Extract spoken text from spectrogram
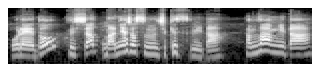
올해도 굿샷 많이 하셨으면 좋겠습니다. 감사합니다.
